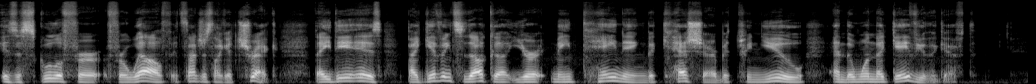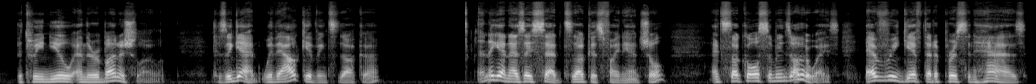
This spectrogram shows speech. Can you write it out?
is a school for, for wealth. It's not just like a trick. The idea is by giving tzedakah, you're maintaining the kesher between you and the one that gave you the gift, between you and the Rabbanu Shalom. Because again, without giving tzedakah, and again, as I said, tzedakah is financial. And tzedakah also means other ways. Every gift that a person has,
